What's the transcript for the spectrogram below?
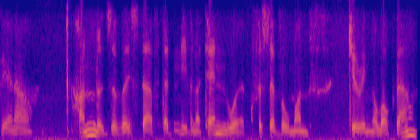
you know. Hundreds of his staff didn't even attend work for several months during the lockdown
